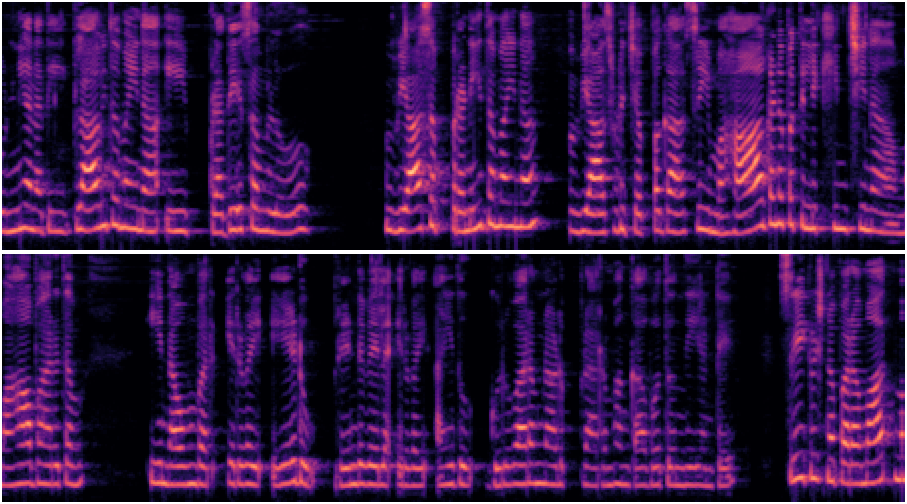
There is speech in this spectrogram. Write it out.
పుణ్యనది ప్లావితమైన ఈ ప్రదేశంలో వ్యాస ప్రణీతమైన వ్యాసుడు చెప్పగా శ్రీ మహాగణపతి లిఖించిన మహాభారతం ఈ నవంబర్ ఇరవై ఏడు రెండు వేల ఇరవై ఐదు గురువారం నాడు ప్రారంభం కాబోతుంది అంటే శ్రీకృష్ణ పరమాత్మ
